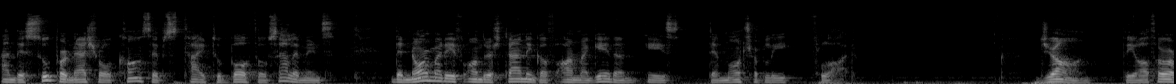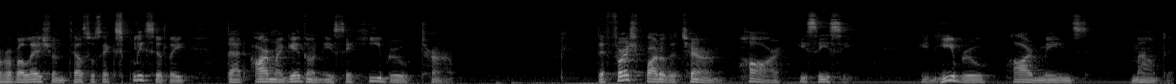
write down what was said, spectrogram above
and the supernatural concepts tied to both those elements, the normative understanding of Armageddon is demonstrably flawed. John, the author of Revelation, tells us explicitly that Armageddon is a Hebrew term. The first part of the term, har, is easy. In Hebrew, har means mountain.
